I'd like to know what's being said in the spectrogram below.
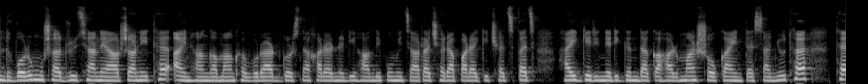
Ընդ որում ուշադրության է արժանի թե այն հանգամանքը, որ արտգործնախարարների հանդիպումից առաջ հրապարակի չեցվեց հայ գերիների Հայաստանցիների գնդակահարման շոկային տեսանյութը, թե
